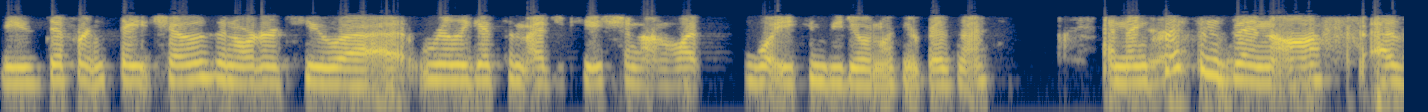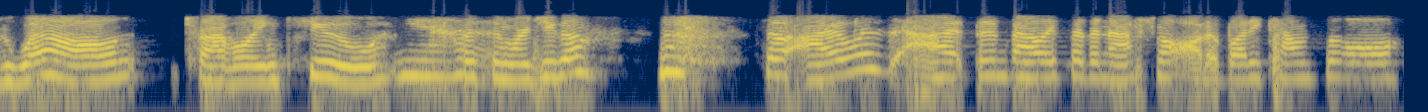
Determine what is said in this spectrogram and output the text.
these different state shows in order to uh, really get some education on what what you can be doing with your business. And then yeah. Kristen's been off as well, traveling too. Yeah. Kristen, where'd you go? So I was at Boone Valley for the National Auto Body Council.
